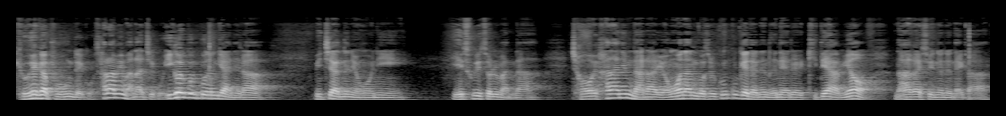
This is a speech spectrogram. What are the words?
교회가 부흥되고 사람이 많아지고 이걸 꿈꾸는 게 아니라 믿지 않는 영혼이 예수 그리스도를 만나 저 하나님 나라 영원한 것을 꿈꾸게 되는 은혜를 기대하며 나아갈 수 있는 은혜가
